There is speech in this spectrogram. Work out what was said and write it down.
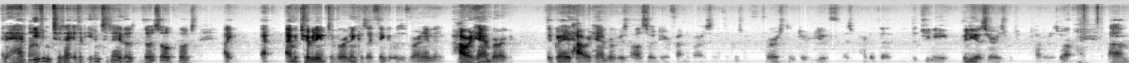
and it had Wow. even today, like even today, those those old books. I, I I'm attributing it to Vernon because I think it was Vernon and Howard Hamburg, the great Howard Hamburg, was also a dear friend of ours. And I think it was my first interview as part of the the Genii video series, which we covered as well um,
